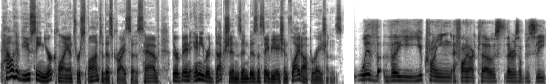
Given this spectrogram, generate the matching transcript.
How have you seen your clients respond to this crisis? Have there been any reductions in business aviation flight operations? With the Ukraine FIR closed, there is obviously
